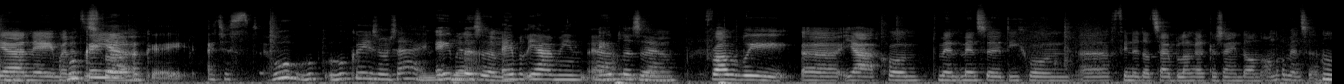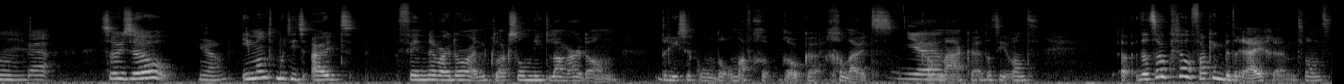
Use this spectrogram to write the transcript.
ja, nee, maar hoe dat kun is je, oké, I just, hoe, hoe, hoe kun je zo zijn? Ableism. Ja, able, I mean, ja, Ableism. Probably, eh, ja, gewoon men- mensen die gewoon eh, vinden dat zij belangrijker zijn dan andere mensen. Mm. Ja, Sowieso, Ja. iemand moet iets uitvinden waardoor een klakson niet langer dan drie seconden onafgebroken geluid kan maken. Dat hij, want eh, dat is ook zo fucking bedreigend. Want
